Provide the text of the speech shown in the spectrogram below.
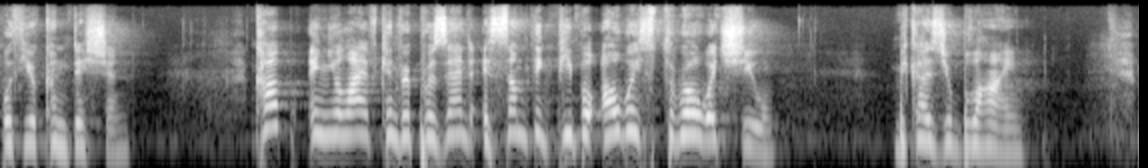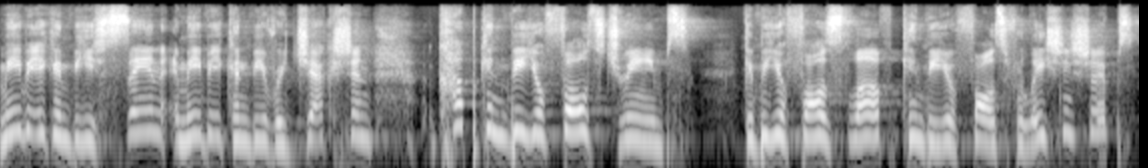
with your condition. Cup in your life can represent is something people always throw at you because you're blind. Maybe it can be sin, maybe it can be rejection. Cup can be your false dreams, can be your false love, can be your false relationships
